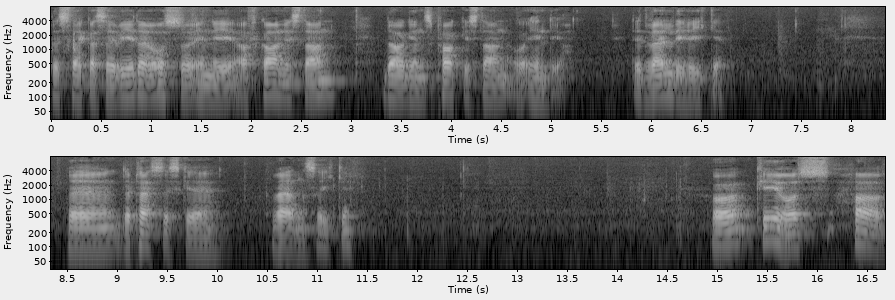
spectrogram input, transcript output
Det strekker seg videre også inn i Afghanistan, dagens Pakistan og India. Det er et veldig rike det persiske verdensriket. Og Kyros har,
